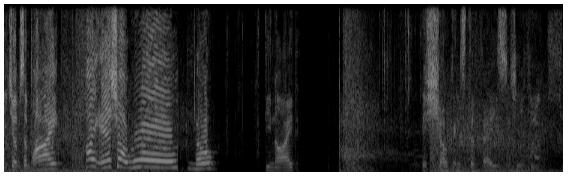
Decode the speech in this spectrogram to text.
He jumps up high. High air shot. Whoa! No. Denied. The shotgun to the face. Cheeky. Let's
